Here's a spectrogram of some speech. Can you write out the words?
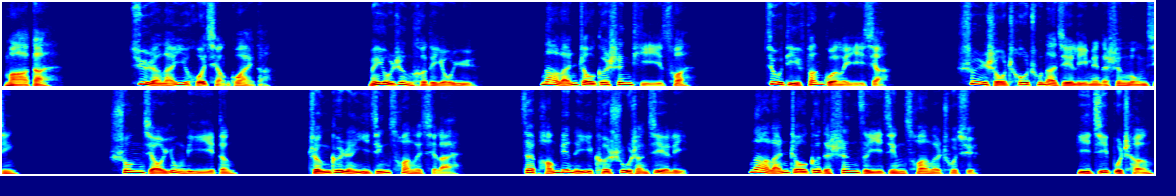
妈蛋，居然来一伙抢怪的！没有任何的犹豫，纳兰朝歌身体一窜，就地翻滚了一下，顺手抽出那戒里面的升龙筋，双脚用力一蹬，整个人已经窜了起来，在旁边的一棵树上借力，纳兰朝歌的身子已经窜了出去，一击不成。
